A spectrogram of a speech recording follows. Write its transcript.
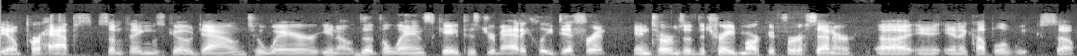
you know, perhaps some things go down to where you know the, the landscape is dramatically different in terms of the trade market for a center uh, in, in a couple of weeks. So,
